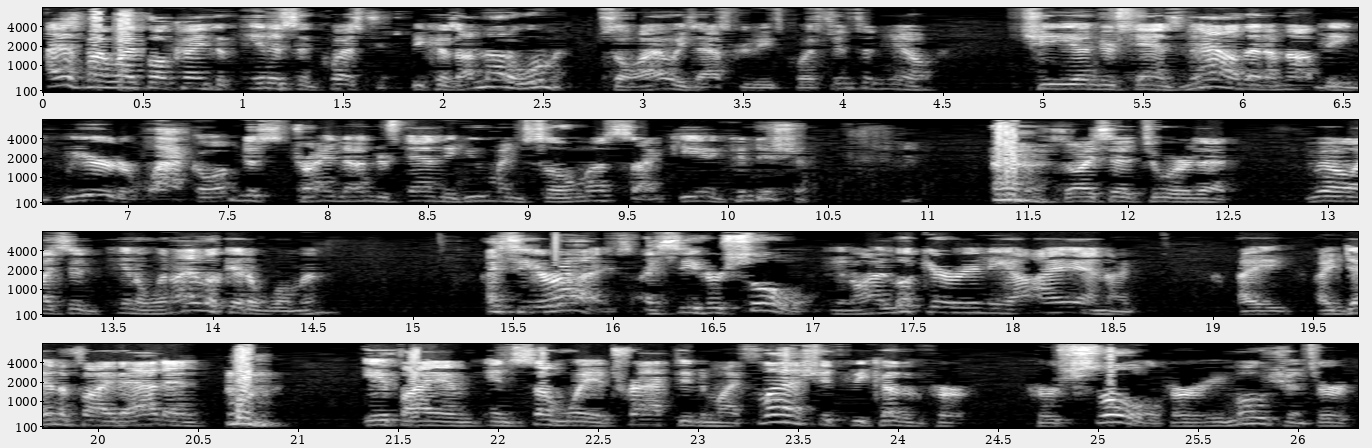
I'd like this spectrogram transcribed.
I ask my wife all kinds of innocent questions because I'm not a woman, so I always ask her these questions, and you know, she understands now that I'm not being weird or wacko. I'm just trying to understand the human soma, psyche, and condition. so I said to her that, well, I said, you know, when I look at a woman, I see her eyes. I see her soul. You know, I look her in the eye and I, I identify that. And if I am in some way attracted to my flesh, it's because of her, her soul, her emotions, her,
